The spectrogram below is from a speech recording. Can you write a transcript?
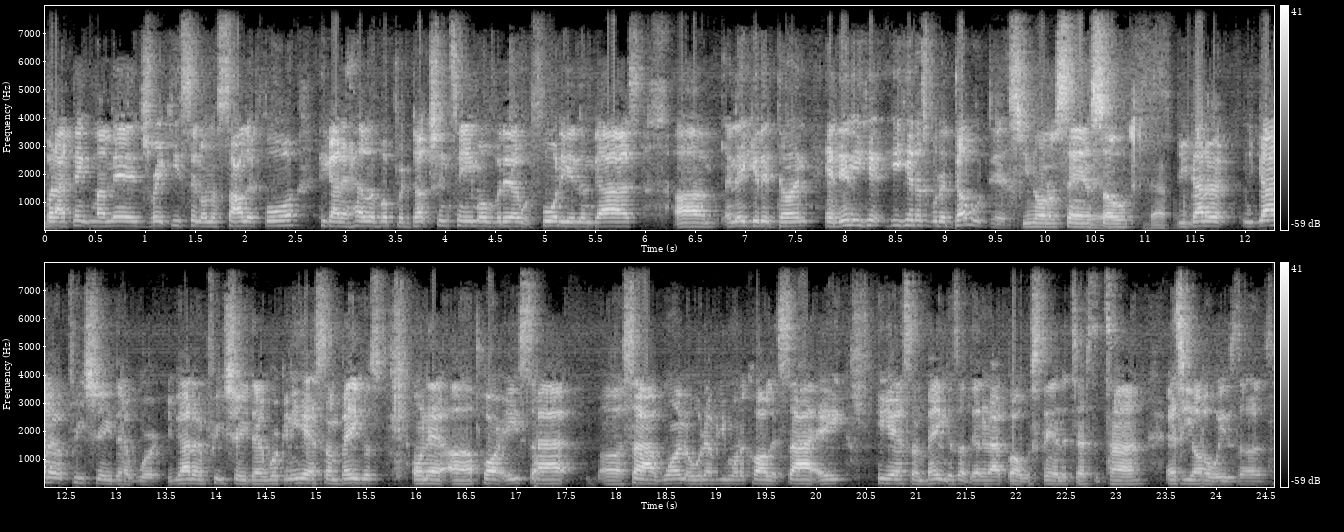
But I think my man Drake, he's sitting on a solid four. He got a hell of a production team over there with 40 and them guys, um, and they get it done. And then he hit he hit us with a double disc. You know what I'm saying? Yeah, so definitely. you gotta you gotta appreciate that work. You gotta appreciate that work. And he had some bangers on that uh, part A side uh, side one or whatever you want to call it, side A. He had some bangers up there that I thought would stand the test of time, as he always does.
